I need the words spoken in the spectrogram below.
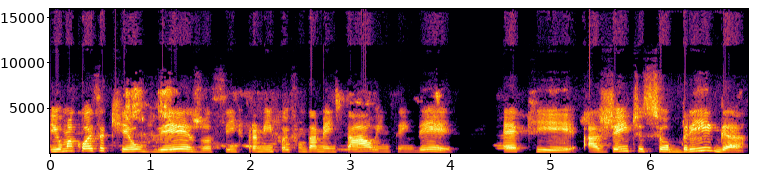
E uma coisa que eu vejo, assim, que para mim foi fundamental entender, é que a gente se obriga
